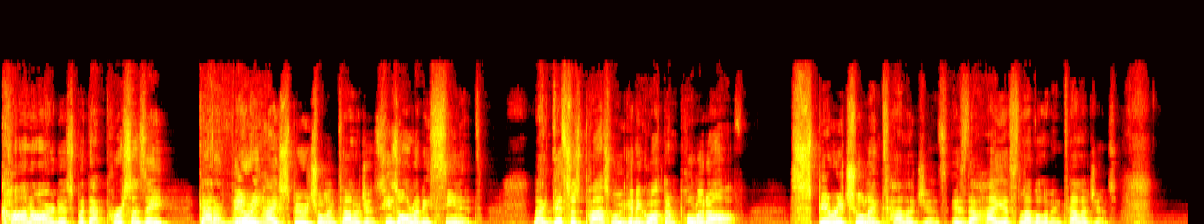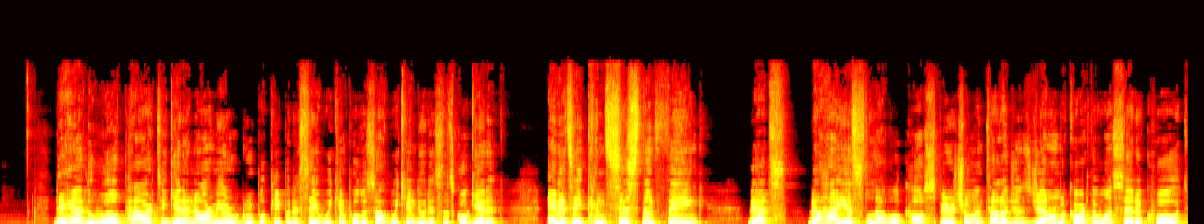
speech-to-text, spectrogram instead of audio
con artist, but that person's a got a very high spiritual intelligence. He's already seen it. Like this is possible. We're going to go out there and pull it off. Spiritual intelligence is the highest level of intelligence. They have the willpower to get an army or a group of people to say, we can pull this off. We can do this. Let's go get it. And it's a consistent thing that's the highest level called spiritual intelligence. General MacArthur once said a quote.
